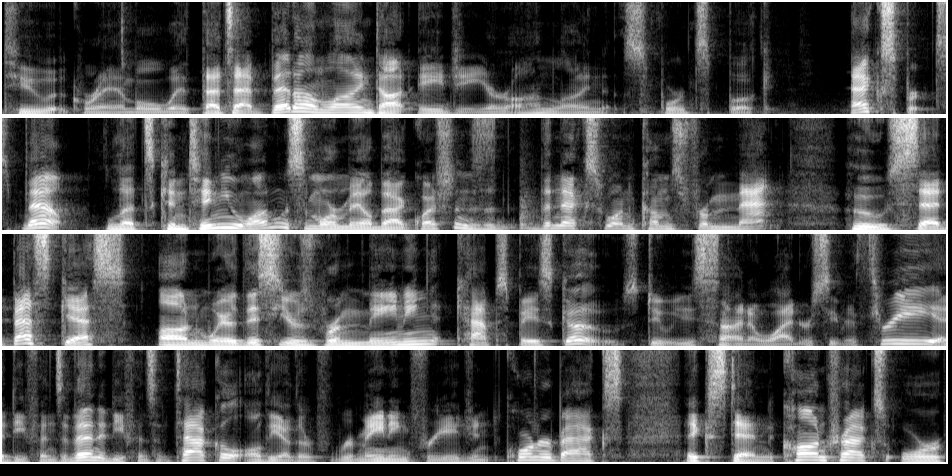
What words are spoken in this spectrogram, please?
to gamble with. That's at betonline.ag, your online sportsbook experts. Now, let's continue on with some more mailbag questions. The next one comes from Matt, who said, Best guess on where this year's remaining cap space goes. Do we sign a wide receiver three, a defensive end, a defensive tackle, all the other remaining free agent cornerbacks, extend contracts, or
